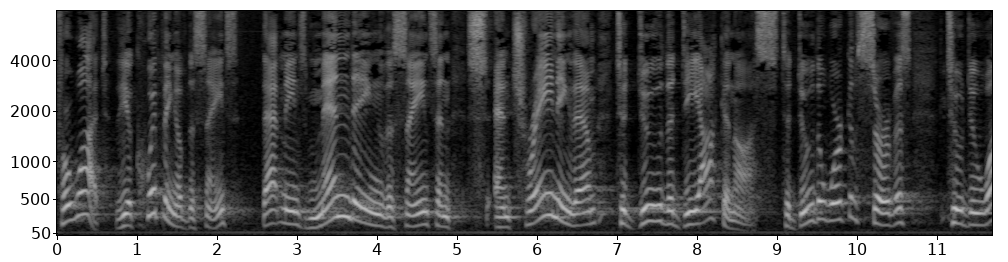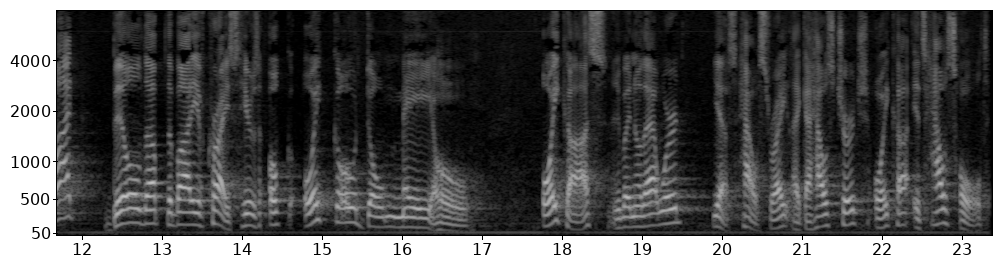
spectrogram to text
for what? The equipping of the saints that means mending the saints and, and training them to do the diakonos, to do the work of service, to do what? Build up the body of Christ. Here's oikodomeo. Oikos, anybody know that word? Yes, house, right? Like a house church, oika, it's household.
